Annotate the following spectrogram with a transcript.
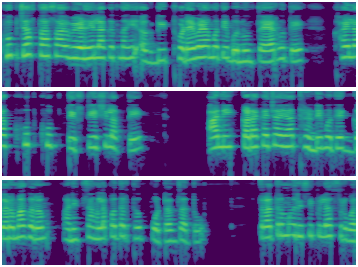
खूप जास्त असा वेळही लागत नाही. अगदी थोड्या वेळामध्ये बनवून तयार होते. खायला खूप खूप टेस्टी अशी लागते. आणि कडाक्याच्या या थंडीमध्ये गरमागरम आणि चांगला पदार्थ पोटात जातो. चला तर मग रेसिपीला सुरुवात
